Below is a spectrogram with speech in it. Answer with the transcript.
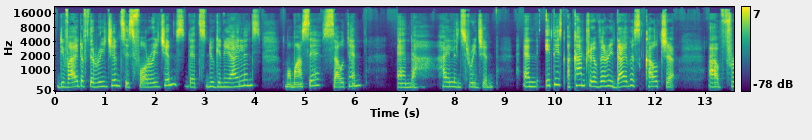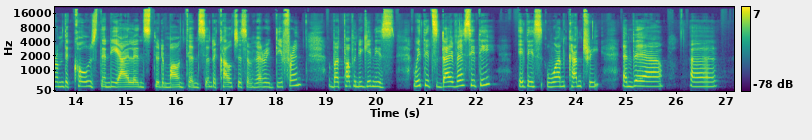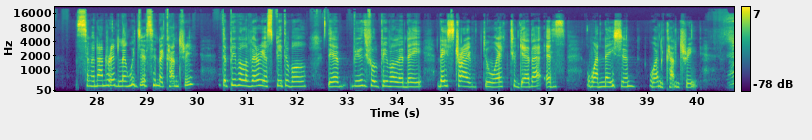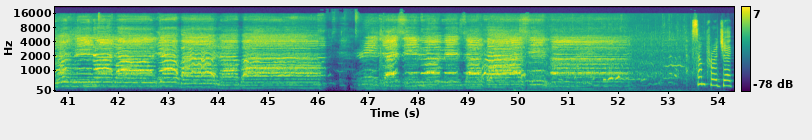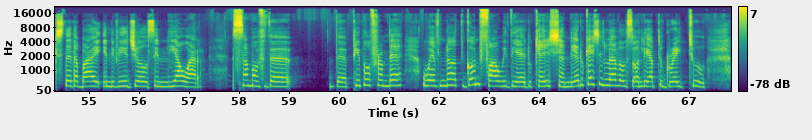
divide of the regions is four regions. That's New Guinea Islands, Momase, Southern, and Highlands region. And it is a country of very diverse culture, uh, from the coast and the islands to the mountains, and the cultures are very different. But Papua New Guinea is, with its diversity, it is one country, and there are uh, 700 languages in the country. The people are very hospitable. They are beautiful people, and they they strive to work together as one nation, one country. Some projects that are by individuals in Yawar, some of the the people from there who have not gone far with the education. The education levels only up to grade two,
